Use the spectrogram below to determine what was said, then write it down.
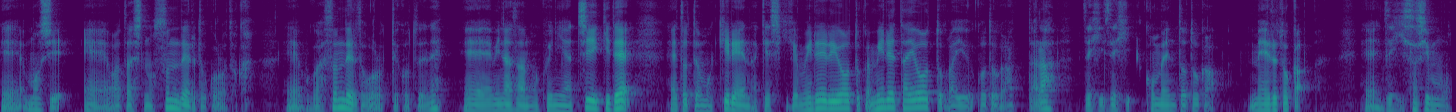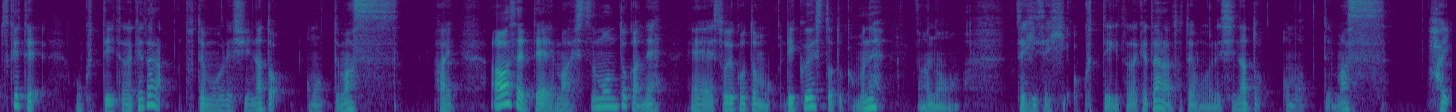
え、もし、え、私の住んでいるところとか、え僕が住んでるところっていうことでね、え皆さんの国や地域で、えとても綺麗な景色が見れるよとか見れたよとかいうことがあったら、ぜひぜひコメントとかメールとか、えー、ぜひ写真もつけて送っていただけたらとても嬉しいなと思ってます。はい。合わせて、まあ質問とかね、えー、そういうことも、リクエストとかもね、あの、ぜひぜひ送っていただけたらとても嬉しいなと思ってます。はい。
